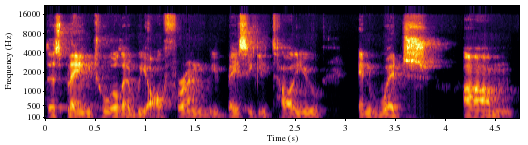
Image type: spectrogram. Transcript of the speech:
displaying tool that we offer, and we basically tell you in which um,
